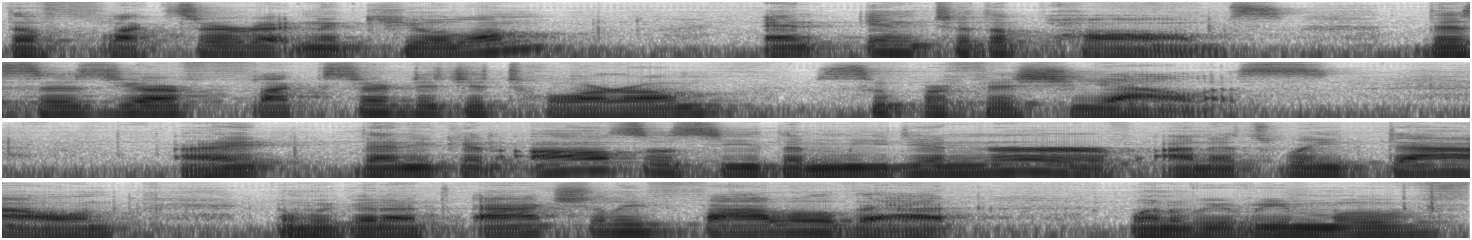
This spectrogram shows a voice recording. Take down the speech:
the flexor retinaculum and into the palms. This is your flexor digitorum superficialis. All right, then you can also see the median nerve on its way down, and we're gonna actually follow that when we remove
